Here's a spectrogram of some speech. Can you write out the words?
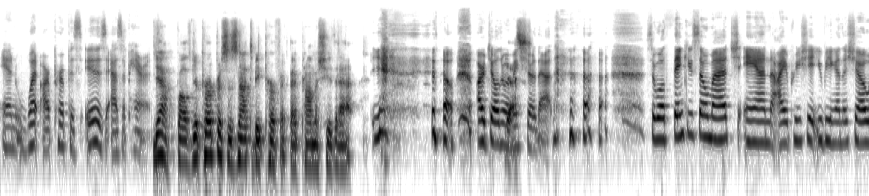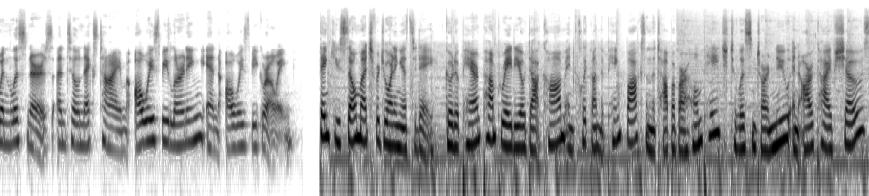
and what our purpose is as a parent. Yeah, well, your purpose is not to be perfect. I promise you that. Yeah. no, our children will yes. make sure that. so, well, thank you so much. And I appreciate you being on the show. And listeners, until next time, always be learning and always be growing. Thank you so much for joining us today. Go to parentpumpradio.com and click on the pink box on the top of our homepage to listen to our new and archived shows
